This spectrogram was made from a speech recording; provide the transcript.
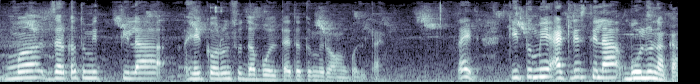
मग जर का तुम्ही तिला हे करूनसुद्धा बोलताय तर तुम्ही रॉंग बोलताय. राईट की तुम्ही ॲटलिस्ट तिला बोलू नका.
